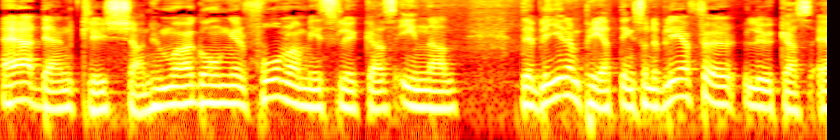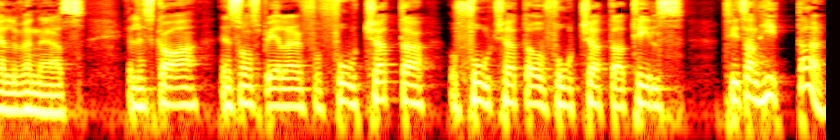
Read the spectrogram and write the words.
är den klyschan? Hur många gånger får man misslyckas innan det blir en petning som det blev för Lukas Elvenäs? Eller ska en sån spelare få fortsätta och fortsätta och fortsätta tills, tills han hittar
